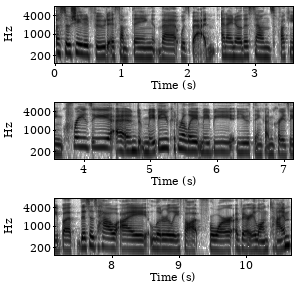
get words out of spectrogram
associated food as something that was bad. And I know this sounds fucking crazy, and maybe you can relate, maybe you think I'm crazy, but this is how I literally thought for a very long time.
